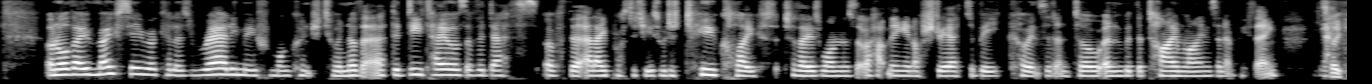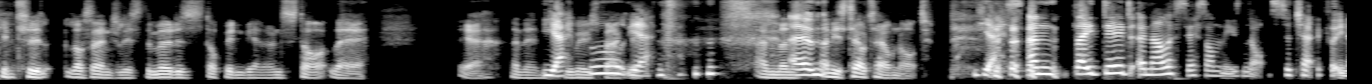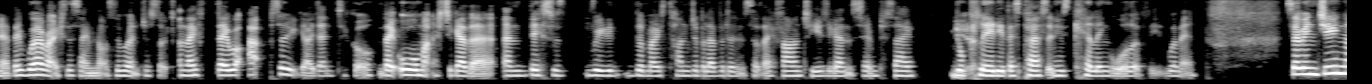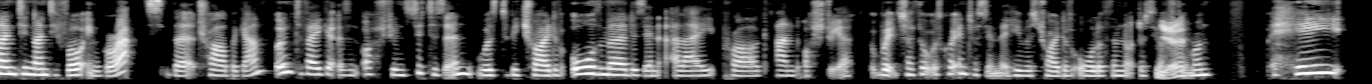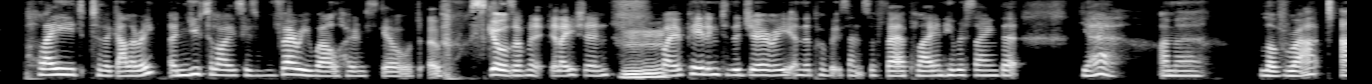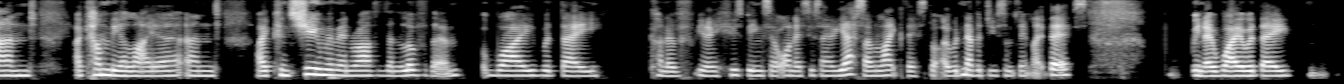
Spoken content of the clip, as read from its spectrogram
And although most serial killers rarely move from one country to another, the details of the deaths of the LA prostitutes were just too close to those ones that were happening in Austria to be coincidental and with the timelines and everything. Yeah. Take him to Los Angeles, the murders stop in Vienna and start there. Yeah, and then yeah. he moves back. Yeah, and then um, and his telltale knot. yes, and they did analysis on these knots to check that you know they were actually the same knots. They weren't just looked, and they they were absolutely identical. They all matched together, and this was really the most tangible evidence that they found to use against him to say you're yeah. clearly this person who's killing all of these women. So in June 1994 in Graz, the trial began. Unterweger, as an Austrian citizen, was to be tried of all the murders in LA, Prague, and Austria, which I thought was quite interesting that he was tried of all of them, not just the yeah. Austrian one. He played to the gallery and utilized his very well honed skilled of skills of manipulation mm-hmm. by appealing to the jury and the public sense of fair play. And he was saying that, yeah, I'm a love rat and I can be a liar and I consume women rather than love them, why would they kind of, you know, who's being so honest, who's saying, yes, I'm like this, but I would never do something like this. You know, why would they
